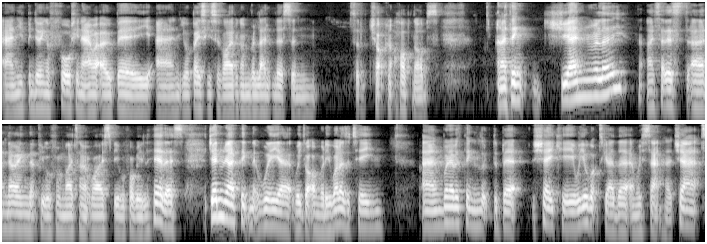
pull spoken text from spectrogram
and you've been doing a 14-hour OB and you're basically surviving on relentless and sort of chocolate hobnobs. And I think generally, I say this uh, knowing that people from my time at YSTV will probably hear this. Generally, I think that we uh, we got on really well as a team. And when everything looked a bit shaky, we all got together and we sat and had a chat.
